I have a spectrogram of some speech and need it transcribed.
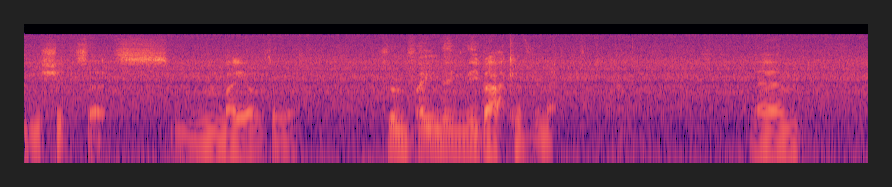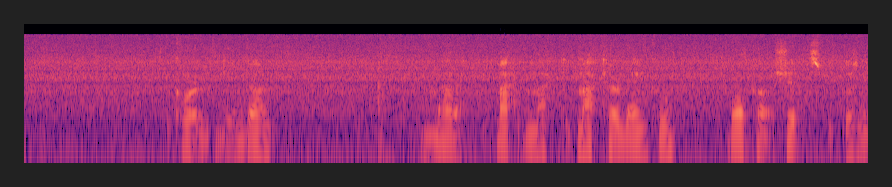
Leite shoots that's miles away from finding the back of the net. Um, quarter of the game gone. Mar Mac Mac Makarenko Walcott shoots, goes wide.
